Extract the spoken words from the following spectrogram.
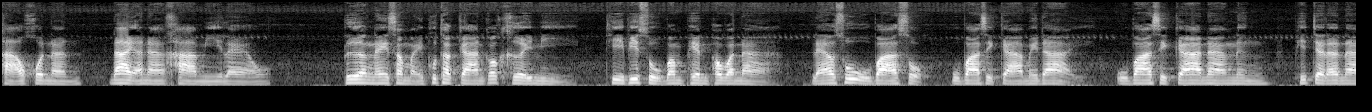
ขาวคนนั้นได้อนาคามีแล้ว เรื่องในสมัยพุทธกาลก็เคยมี ที่พิสูบำเพ็ญภาวนา แล้วสู้อุบาสก อุบาสิกาไม่ได้ อุบาสิกานางหนึ่ง พิจารณา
